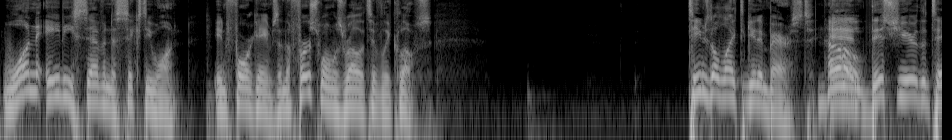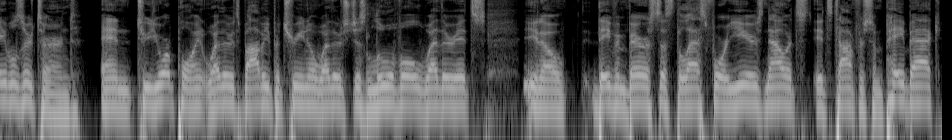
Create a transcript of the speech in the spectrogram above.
187 to 61 in four games, and the first one was relatively close. Teams don't like to get embarrassed. No. And this year the tables are turned. And to your point, whether it's Bobby Petrino, whether it's just Louisville, whether it's you know they've embarrassed us the last four years, now it's it's time for some payback.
